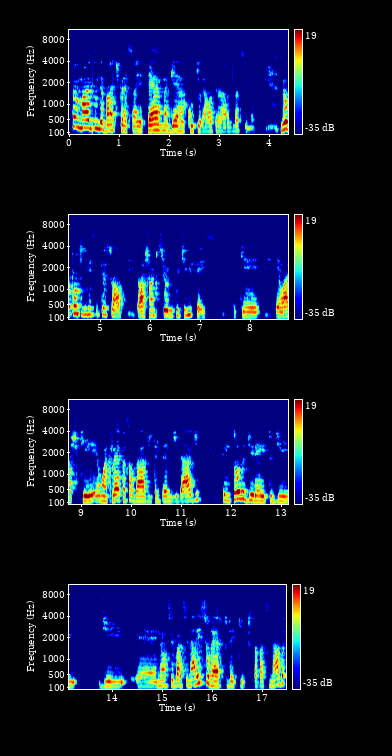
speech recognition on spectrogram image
Então, é mais um debate para essa eterna guerra cultural atrelada às vacinas. Meu ponto de vista pessoal, eu acho um absurdo o que o time fez. Porque eu acho que um atleta saudável de 30 anos de idade tem todo o direito de, de é, não se vacinar, e se o resto da equipe está vacinada,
